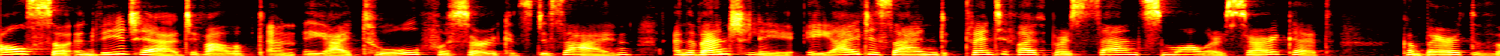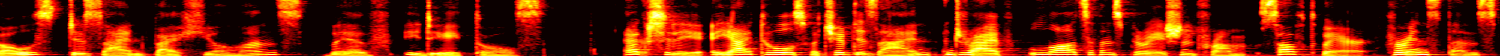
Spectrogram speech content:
Also, NVIDIA developed an AI tool for circuits design, and eventually AI designed 25% smaller circuit compared to those designed by humans with EDA tools. Actually, AI tools for chip design derive lots of inspiration from software. For instance,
